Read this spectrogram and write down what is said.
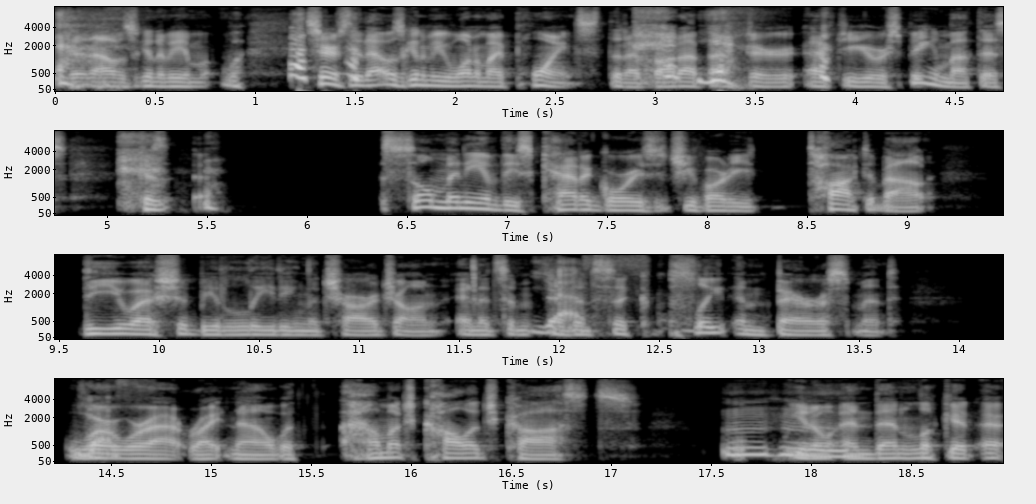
that was going to be seriously that was going to be one of my points that I brought up yeah. after after you were speaking about this because uh, so many of these categories that you've already talked about, the U.S. should be leading the charge on, and it's a yes. and it's a complete embarrassment where yes. we're at right now with how much college costs, mm-hmm. you know, mm-hmm. and then look at. Uh,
